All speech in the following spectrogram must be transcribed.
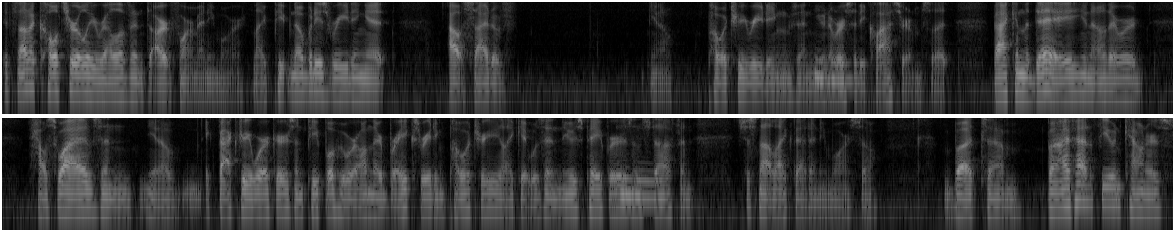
it's not a culturally relevant art form anymore. Like pe- nobody's reading it outside of, you know, poetry readings and mm-hmm. university classrooms. But back in the day, you know, there were housewives and you know factory workers and people who were on their breaks reading poetry like it was in newspapers mm-hmm. and stuff and it's just not like that anymore so but um, but I've had a few encounters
